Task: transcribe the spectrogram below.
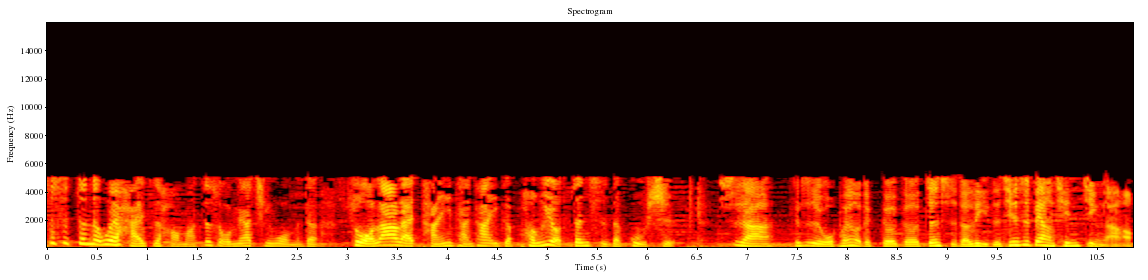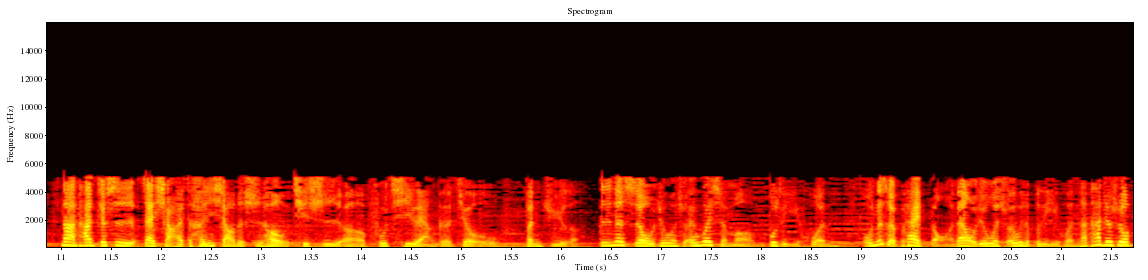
这是真的为孩子好吗？这时候我们要请我们的左拉来谈一谈他一个朋友真实的故事。是啊，就是我朋友的哥哥真实的例子，其实是非常亲近啊。那他就是在小孩子很小的时候，其实呃夫妻两个就分居了。其实那时候我就问说，哎，为什么不离婚？我那时候也不太懂，但是我就问说，哎，为什么不离婚？那他就说，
